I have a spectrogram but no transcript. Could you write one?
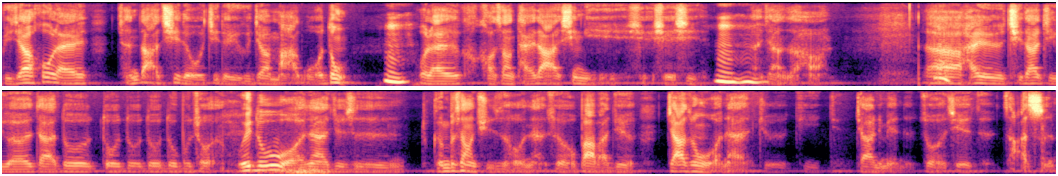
比较后来成大器的，我记得有个叫马国栋，嗯后来考上台大心理学学系，嗯嗯啊这样子哈。啊，还有其他几个大家都都都都都不错，唯独我呢，就是跟不上去之后呢，所以我爸爸就加重我呢，就替家里面的做一些杂事。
